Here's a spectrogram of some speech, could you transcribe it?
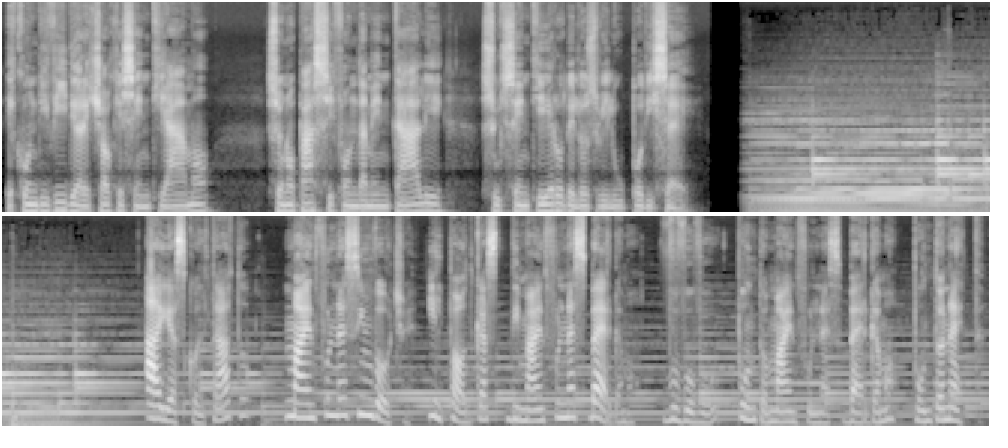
e condividere ciò che sentiamo sono passi fondamentali sul sentiero dello sviluppo di sé. Hai ascoltato Mindfulness in Voce, il podcast di Mindfulness Bergamo www.mindfulnessbergamo.net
